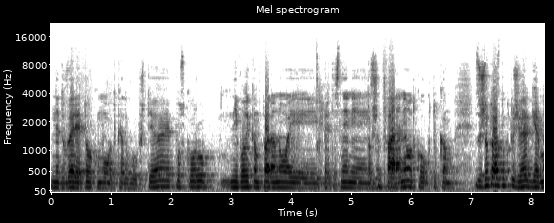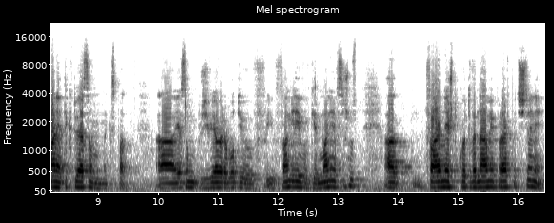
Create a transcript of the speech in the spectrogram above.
Недоверието, ако мога така да го общия, е по-скоро ни води към параноя и притеснение и затваряне, отколкото към... Защото аз докато живея в Германия, тъй като аз съм експат, а, аз съм живял и работил в, и в Англия, и в Германия, всъщност а, това е нещо, което веднага ми прави впечатление.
